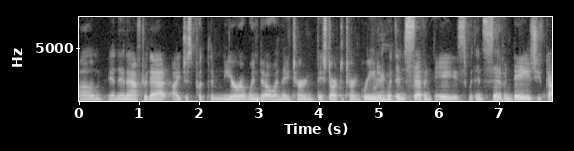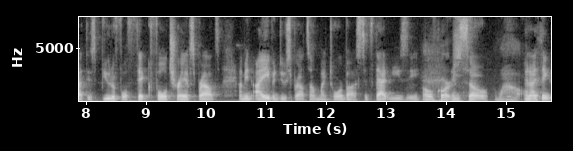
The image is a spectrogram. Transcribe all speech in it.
Um, and then after that, I just put them near a window, and they turn. They start to turn green. green. And within seven days, within seven days, you've got this beautiful, thick, full tray of sprouts. I mean, I even do sprouts on my tour bus. It's that easy. Oh, of course. And so, wow. And I think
